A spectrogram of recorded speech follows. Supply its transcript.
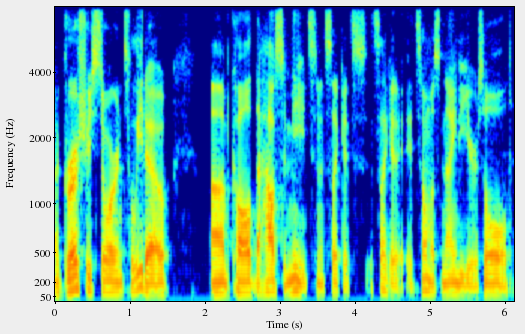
a grocery store in Toledo, um, called the House of Meats, and it's like it's it's like a, it's almost 90 years old,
